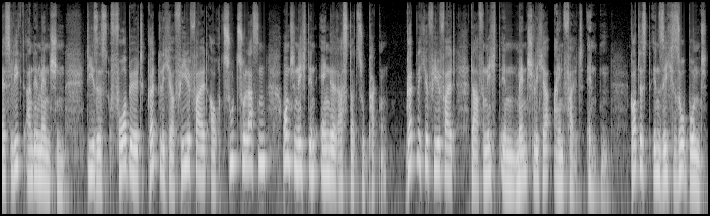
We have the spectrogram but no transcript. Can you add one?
Es liegt an den Menschen, dieses Vorbild göttlicher Vielfalt auch zuzulassen und nicht in enge Raster zu packen. Göttliche Vielfalt darf nicht in menschlicher Einfalt enden. Gott ist in sich so bunt,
